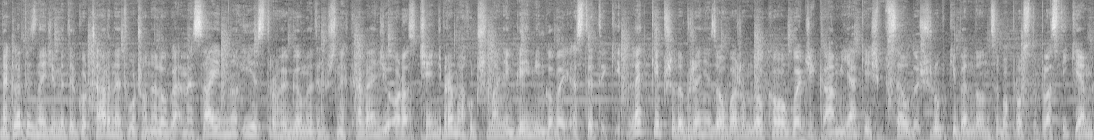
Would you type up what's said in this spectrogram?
Na klapie znajdziemy tylko czarne, tłoczone logo MSI, no i jest trochę geometrycznych krawędzi oraz cięć w ramach utrzymania gamingowej estetyki. Lekkie przedobrzenie zauważam dookoła gładzika, jakieś pseudo-śrubki będące po prostu plastikiem.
